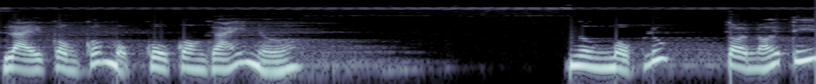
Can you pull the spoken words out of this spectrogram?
lại còn có một cô con gái nữa. Ngừng một lúc, tôi nói tiếp.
